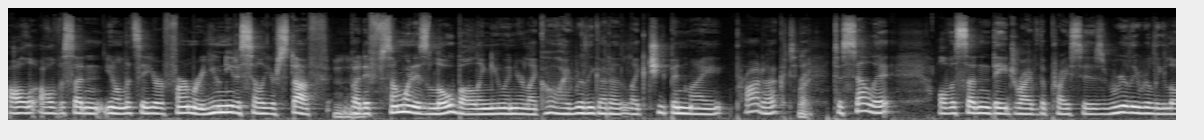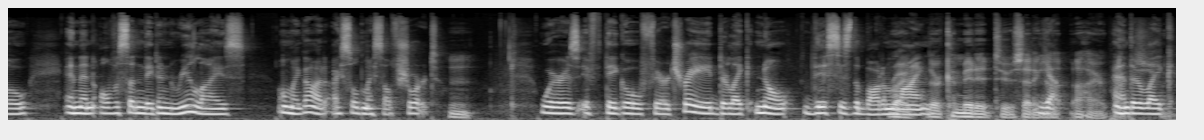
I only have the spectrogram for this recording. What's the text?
all, all of a sudden, you know, let's say you're a farmer, you need to sell your stuff. Mm-hmm. But if someone is lowballing you and you're like, oh, I really got to like cheapen my product Right. to sell it, all of a sudden they drive the prices really, really low. And then all of a sudden they didn't realize, oh my God, I sold myself short. Mm. Whereas if they go fair trade, they're like, no, this is the bottom Right. line. They're committed to setting Yeah. up a higher price. and they're like,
